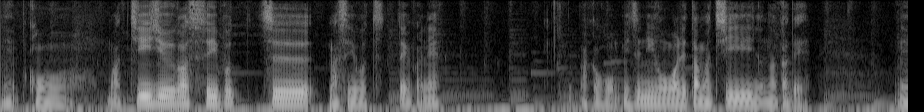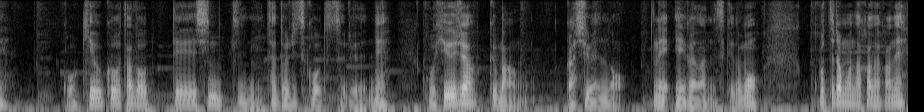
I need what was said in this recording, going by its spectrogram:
ねこう街中が水没、まあ、水没っていうかねなんかこう水に覆われた街の中でねこう記憶をたどって真実にたどり着こうとするねこうヒュージャックマンが主演の、ね、映画なんですけどもこちらもなかなかね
